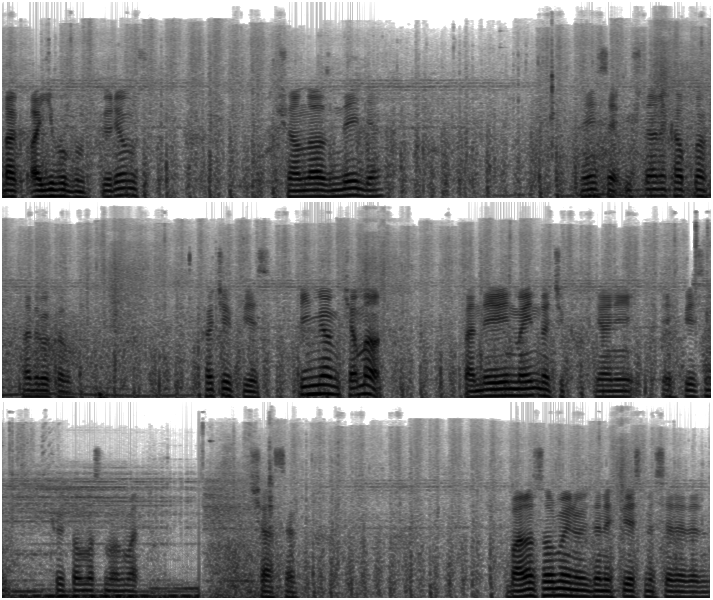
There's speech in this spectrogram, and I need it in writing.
Bak ayı buldum. Görüyor musun? Şu an lazım değil ya. Neyse 3 tane kaplan. Hadi bakalım. Kaç FPS? Bilmiyorum ki ama bende yayın mayın da açık. Yani FPS'in kötü olması normal. Şahsen. Bana sormayın o yüzden FPS meselelerini.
